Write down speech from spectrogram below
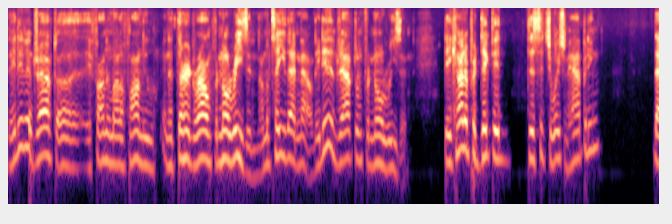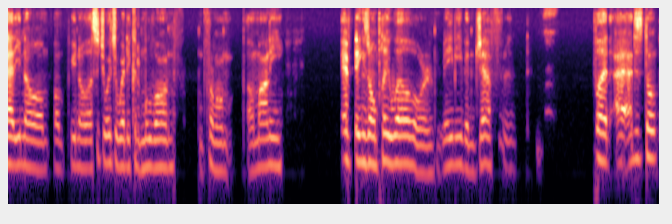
they didn't draft uh Ifeatu Melifonwu in the third round for no reason. I'm gonna tell you that now. They didn't draft him for no reason. They kind of predicted this situation happening, that you know, um, um, you know, a situation where they could move on from um, Amani if things don't play well, or maybe even Jeff but I, I, just don't.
